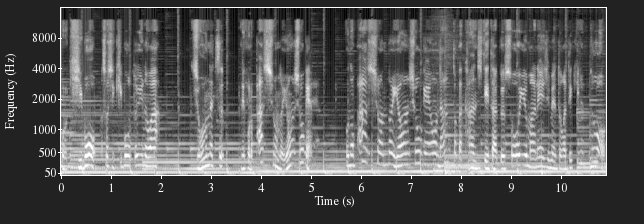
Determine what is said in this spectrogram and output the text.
この希望、そして希望というのは、情熱、でこのパッションの4証言、このパッションの4証言をなんとか感じていただく、そういうマネジメントができると、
